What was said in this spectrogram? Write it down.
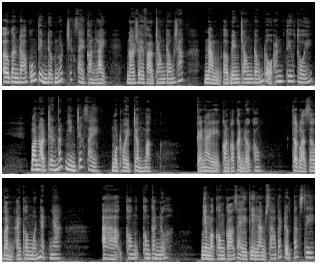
Ở gần đó cũng tìm được nốt chiếc giày còn lại, nó rơi vào trong đống rác, nằm ở bên trong đống đồ ăn thiêu thối. Bọn họ trợn mắt nhìn chiếc giày, một hồi trầm mặc. Cái này còn có cần nữa không? Thật là dơ bẩn, anh không muốn nhặt nha. À, không, không cần nữa. Nhưng mà không có giày thì làm sao bắt được taxi,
